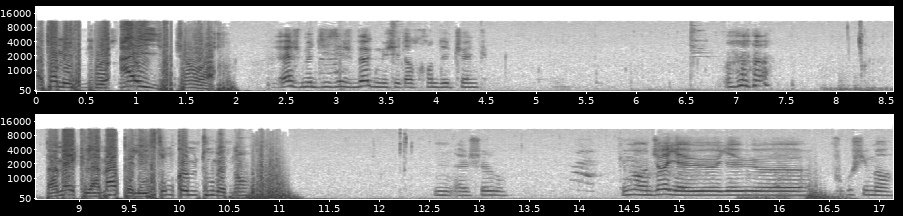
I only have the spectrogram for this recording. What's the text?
Attends mais euh, aïe vas voir. Je me disais je bug mais j'étais en train de chunk. Putain mec la map elle est sombre comme tout maintenant. Hmm, elle est chelou. Comment on dirait il y a eu, il y a eu euh, Fukushima.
